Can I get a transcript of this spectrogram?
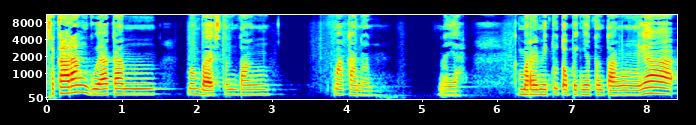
Sekarang gue akan membahas tentang makanan. Nah ya, kemarin itu topiknya tentang ya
